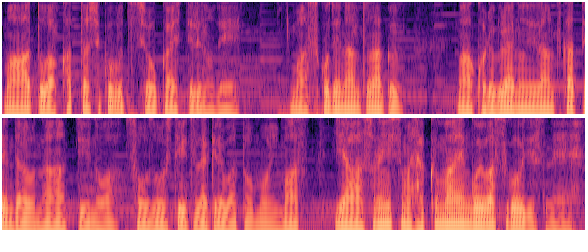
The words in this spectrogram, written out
まああとは買った植物紹介してるので、まあそこでなんとなく、まあこれぐらいの値段使ってんだろうなっていうのは想像していただければと思います。いやー、それにしても100万円超えはすごいですね。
